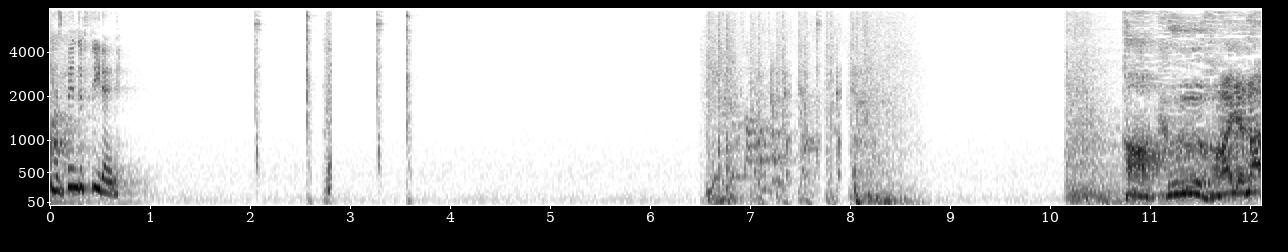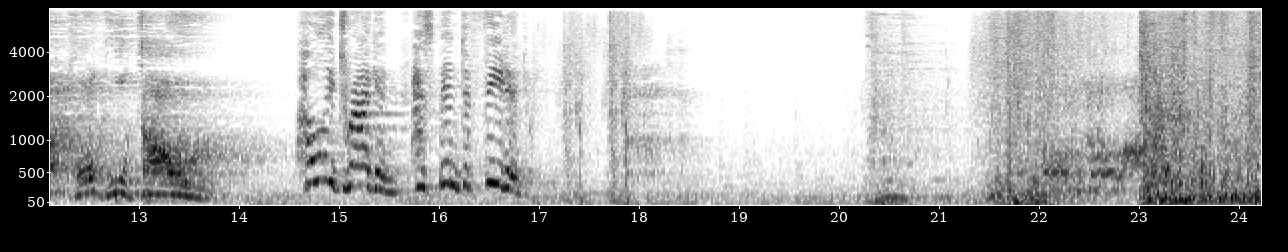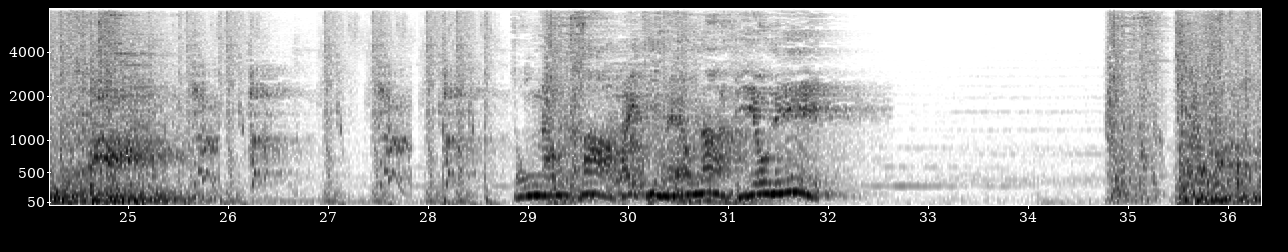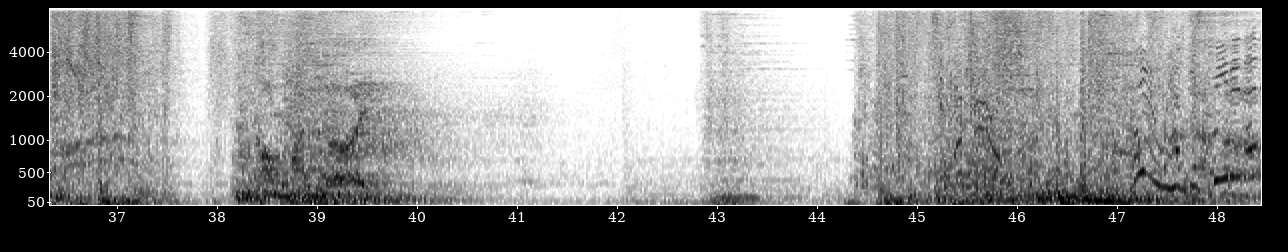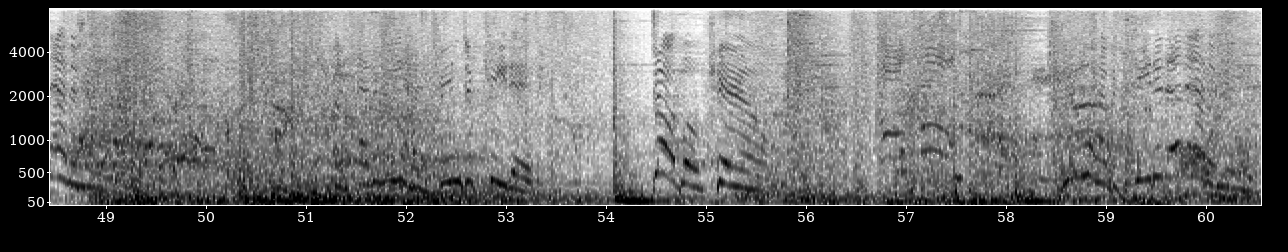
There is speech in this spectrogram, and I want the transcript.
ally has been defeated. Holy Dragon has been defeated! kill! You have defeated an enemy!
